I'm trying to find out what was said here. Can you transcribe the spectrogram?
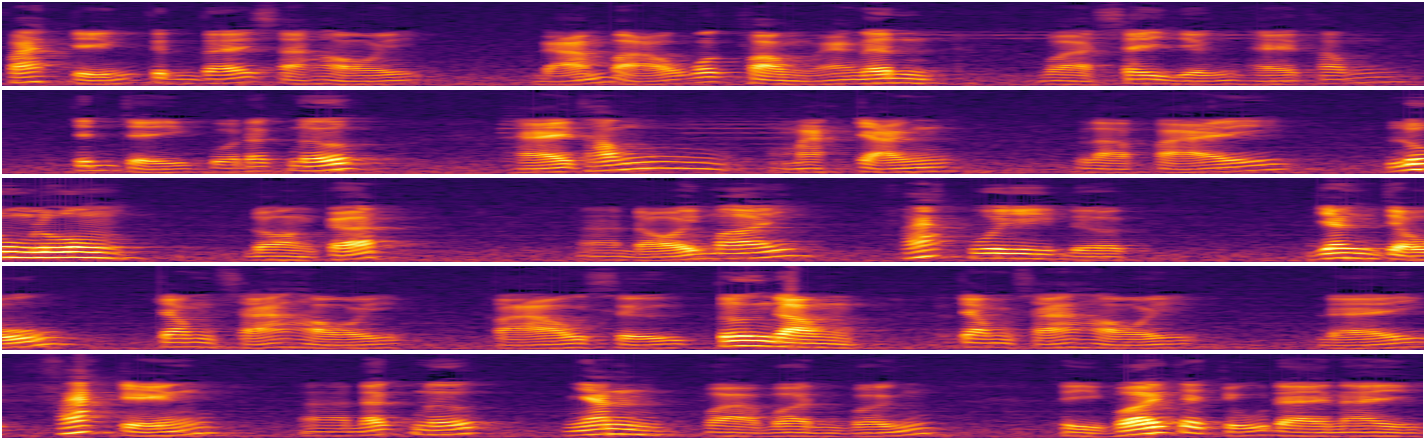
phát triển kinh tế xã hội, đảm bảo quốc phòng an ninh và xây dựng hệ thống chính trị của đất nước. Hệ thống mặt trận là phải luôn luôn đoàn kết, à, đổi mới, phát huy được dân chủ trong xã hội, tạo sự tương đồng trong xã hội để phát triển à, đất nước nhanh và bền vững thì với cái chủ đề này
